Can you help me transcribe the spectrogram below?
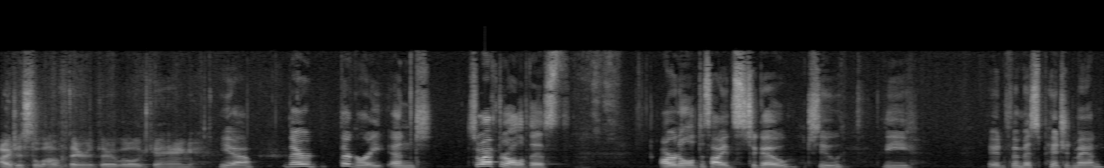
I just love their their little gang. Yeah, they're they're great, and so after all of this, Arnold decides to go to the infamous Pigeon Man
